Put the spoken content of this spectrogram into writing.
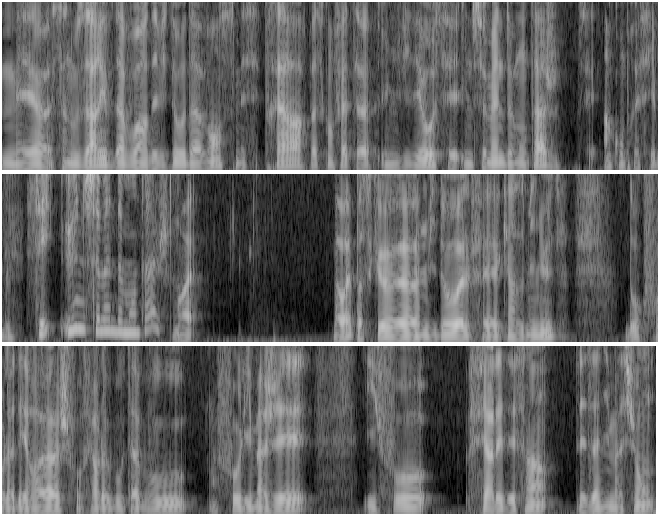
Mais euh, ça nous arrive d'avoir des vidéos d'avance, mais c'est très rare parce qu'en fait, euh, une vidéo, c'est une semaine de montage, c'est incompressible. C'est une semaine de montage? Ouais. Bah ouais, parce que euh, vidéo, elle fait 15 minutes. Donc faut la dérush, faut faire le bout à bout, faut l'imager, il faut faire les dessins, les animations,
